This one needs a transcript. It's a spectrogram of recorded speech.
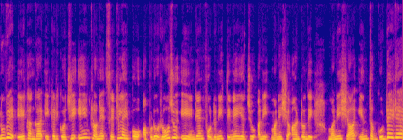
నువ్వే ఏకంగా ఇక్కడికి వచ్చి ఈ ఇంట్లోనే సెటిల్ అయిపో అప్పుడు రోజు ఈ ఇండియన్ ఫుడ్ని తినేయచ్చు అని మనీషా అంటుంది. మనీషా ఎంత గుడ్ ఐడియా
